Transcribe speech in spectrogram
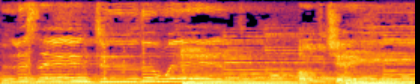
listening to the wind of change.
